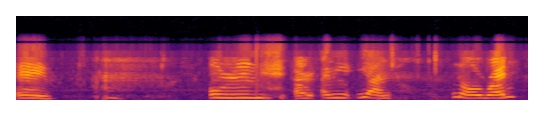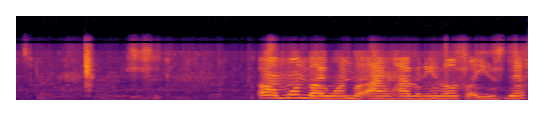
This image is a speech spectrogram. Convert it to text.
A orange, I, I mean, yeah, no, red um, one by one, but I don't have any of those, so I use this.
